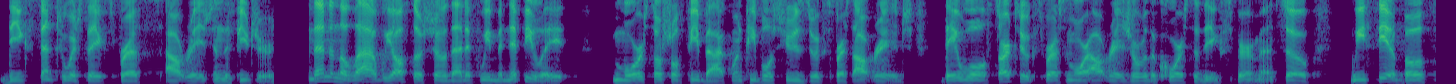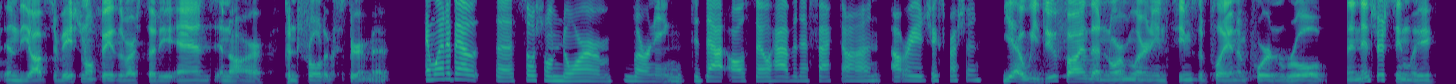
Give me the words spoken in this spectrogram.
the extent to which they express outrage in the future. And then in the lab, we also show that if we manipulate more social feedback when people choose to express outrage, they will start to express more outrage over the course of the experiment. So we see it both in the observational phase of our study and in our controlled experiment. And what about the social norm learning? Did that also have an effect on outrage expression? Yeah, we do find that norm learning seems to play an important role. And interestingly,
